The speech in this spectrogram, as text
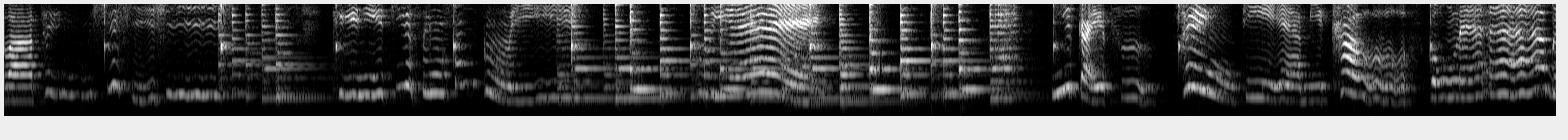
不听细细细，替你几声声故意。耶！你该吃清洁面口公来头，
